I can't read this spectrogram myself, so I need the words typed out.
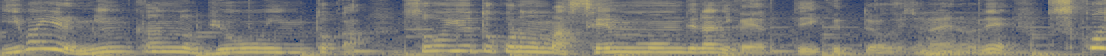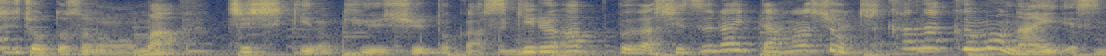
いわゆる民間の病院とかそういうところのまあ専門で何かやっていくってわけじゃないので、少しちょっとそのまあ知識の吸収とかスキルアップがしづらいって話を聞かなくもないです、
